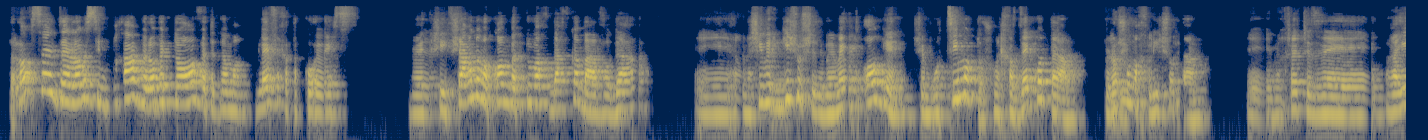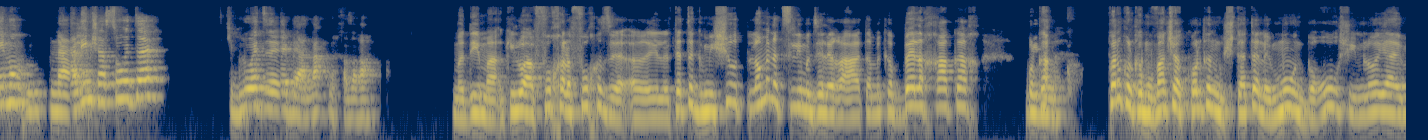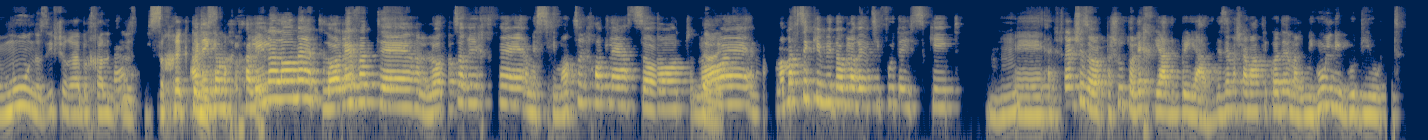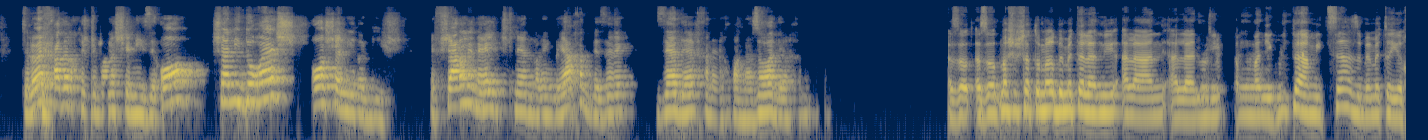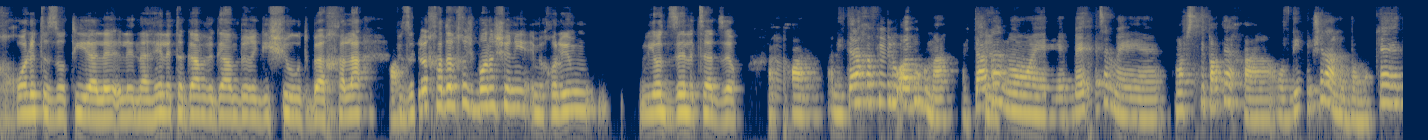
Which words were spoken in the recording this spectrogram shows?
אתה לא עושה את זה לא בשמחה ולא בטוב, ואתה גם, להפך, אתה כועס. וכשאפשרנו מקום בטוח דווקא בעבודה, אה, אנשים הרגישו שזה באמת עוגן, שהם רוצים אותו, שהוא מחזק אותם, ולא שהוא מחליש אותם. אה, אני חושבת שזה, ראינו מנהלים שעשו את זה, קיבלו את זה בענק בחזרה. מדהים, כאילו ההפוך על הפוך הזה, לתת את הגמישות, לא מנצלים את זה לרעה, אתה מקבל אחר כך כל כך... קודם כל, כמובן שהכל כאן מושתת על אמון, ברור שאם לא היה אמון, אז אי אפשר היה בכלל כן. לשחק את המשחק. אני גם חלילה לא אומרת, לא לוותר, לא צריך, אה, המשימות צריכות להיעשות, לא, אה, אנחנו לא מפסיקים לדאוג לרציפות העסקית. Mm-hmm. אני חושבת שזה פשוט הולך יד ביד, וזה מה שאמרתי קודם על ניהול ניגודיות. זה לא. אחד על חשבון השני, זה או שאני דורש או שאני רגיש. אפשר לנהל את שני הדברים ביחד, וזה הדרך הנכונה, זו הדרך הנכונה. אז, אז עוד משהו שאת אומרת באמת על, אני, על, ה, על המנהיגות האמיצה, זה באמת היכולת הזאת לנהל את הגם וגם ברגישות, בהכלה, נכון. וזה לא אחד על חשבון השני, הם יכולים להיות זה לצד זה. נכון. אני אתן לך אפילו עוד דוגמה. הייתה כן. לנו אה, בעצם, אה, כמו שסיפרתי לך, העובדים שלנו במוקד,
